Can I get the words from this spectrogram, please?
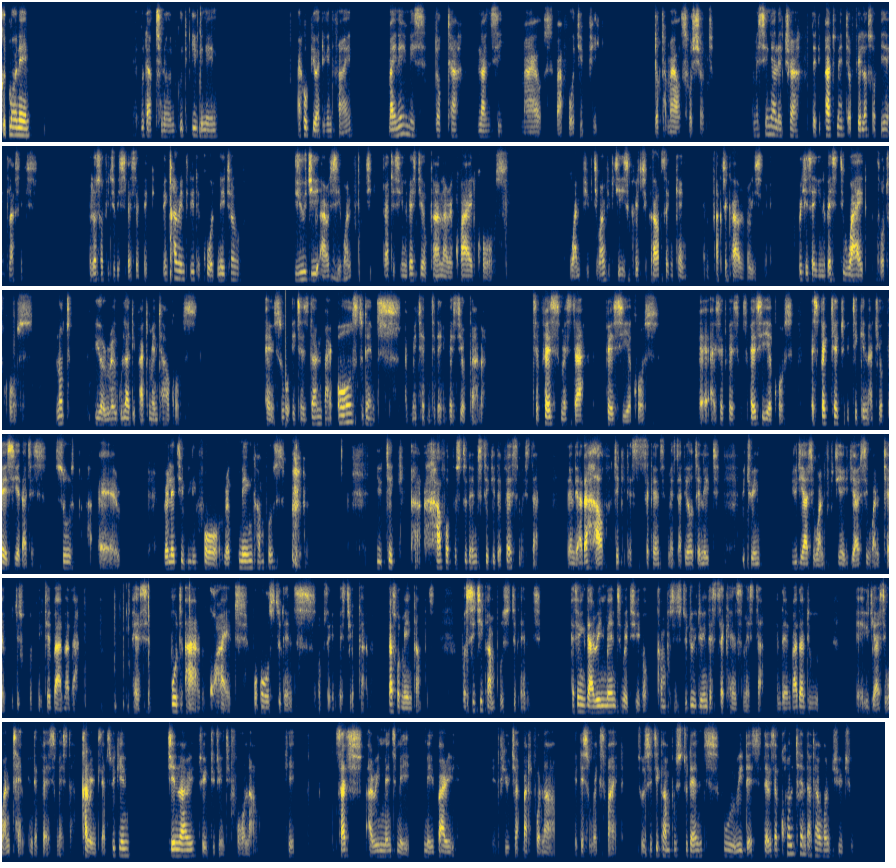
Good morning, good afternoon, good evening. I hope you are doing fine. My name is Dr. Nancy Myles Baffour Gyamfi, Dr. Myles for short. I'm a senior lecturer at the Department of Philosophy and Classics, philosophy to be specific, and currently the coordinator of UGRC mm-hmm. 150, that is University of Ghana required course 150. 150 is critical thinking and practical reasoning, which is a university wide thought course, not your regular departmental course. And so it is done by all students admitted into the University of Ghana. It's a first semester, first year course. Uh, I said first first year course, expected to be taken at your first year. That is so uh, relatively for main campus. you take uh, half of the students take it the first semester, then the other half take it the second semester. They alternate between UGRC 150 and UGRC 110, which is coordinated by another person. Both are required for all students of the University of Ghana. That's for main campus. For city campus students, I think the arrangement with your campus is to do it during the second semester and then rather do uh, UGRC 110 in the first semester. Currently, I'm speaking January 2024 now. Okay, such arrangement may may vary in future, but for now, it, this works fine. So City Campus students who read this, there is a content that I want you to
